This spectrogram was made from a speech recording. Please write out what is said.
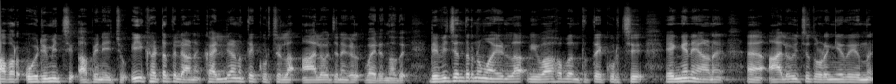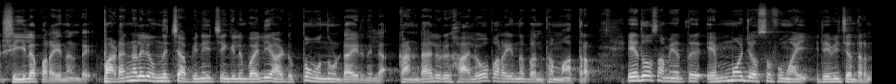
അവർ ഒരുമിച്ച് അഭിനയിച്ചു. ഈ ഘട്ടത്തിലാണ് കല്യാണത്തെക്കുറിച്ചുള്ള ആലോചനകൾ വരുന്നത്. രവിചന്ദ്രനുമായുള്ള വിവാഹബന്ധത്തെക്കുറിച്ച് എങ്ങനെയാണ് ആലോചിച്ചു തുടങ്ങിയത് എന്ന് ഷീല പറയുന്നുണ്ട്. പടങ്ങളിൽ ഒന്നിച്ച് അഭിനയിച്ചെങ്കിലും വലിയ അടുപ്പമൊന്നും ഉണ്ടായിരുന്നില്ല. കണ്ടാൽ ഒരു ഹലോ പറയുന്ന ബന്ധം മാത്രം. ഏതോ സമയത്ത് എം ഒ ജോസഫുമായി രവിചന്ദ്രൻ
